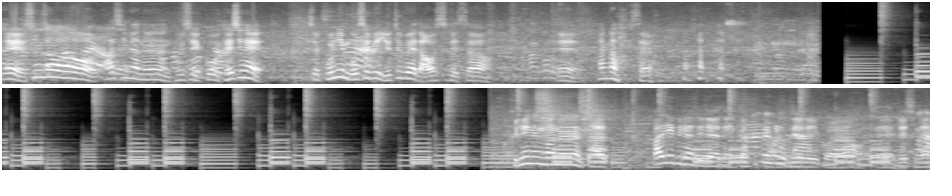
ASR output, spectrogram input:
네, 순서 하시면은 볼 수 있고 대신에 제 본인 모습이 유튜브에 나올 수도 있어요. 네, 상관없어요. 그리는 거는 다 빨리 그려드려야 되니까 흑백으로 그려드릴 거예요. 네, 대신에. 네.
